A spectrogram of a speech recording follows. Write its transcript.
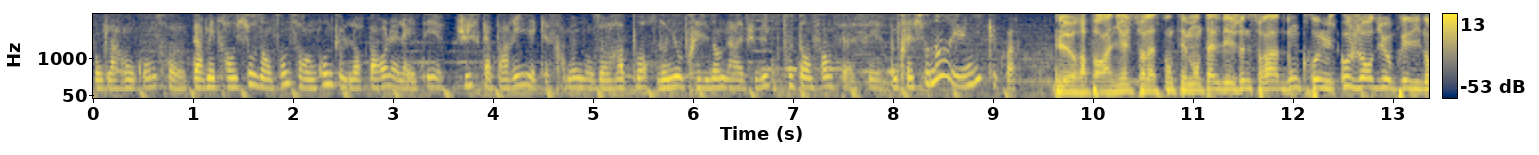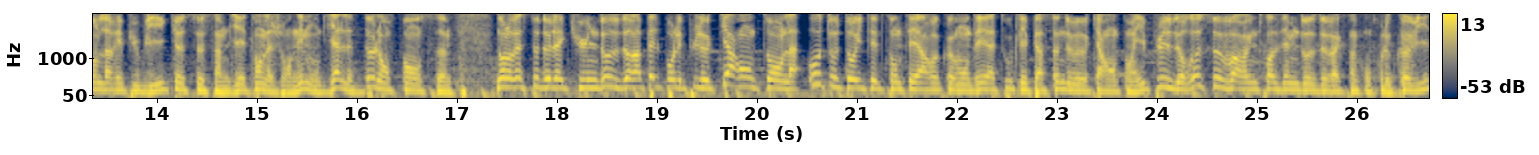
Donc la rencontre euh, permettra aussi aux enfants de se rendre compte que leur parole, elle a été jusqu'à Paris et qu'elle sera même dans un rapport donné au président de la République. Pour tout enfant, c'est assez impressionnant et unique, quoi. Le rapport annuel sur la santé mentale des jeunes sera donc remis aujourd'hui au président de la République, ce samedi étant la journée mondiale de l'enfance. Dans le reste de l'actu, une dose de rappel pour les plus de 40 ans. La haute autorité de santé a recommandé à toutes les personnes de 40 ans et plus de recevoir une troisième dose de vaccin contre le Covid.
